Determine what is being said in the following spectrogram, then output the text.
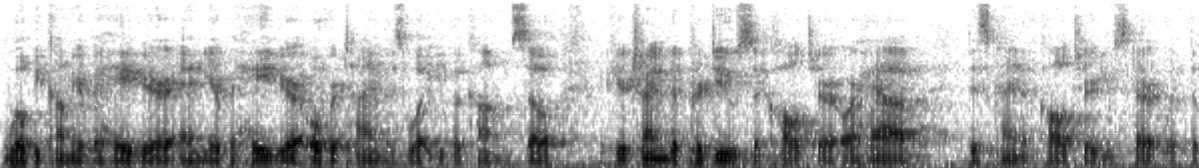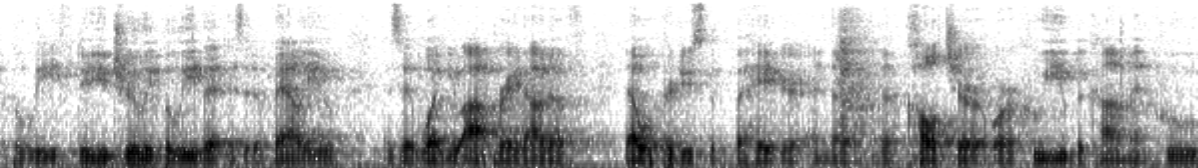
will become your behavior, and your behavior over time is what you become. So if you're trying to produce a culture or have this kind of culture, you start with the belief. Do you truly believe it? Is it a value? Is it what you operate out of that will produce the behavior and the, the culture or who you become and who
